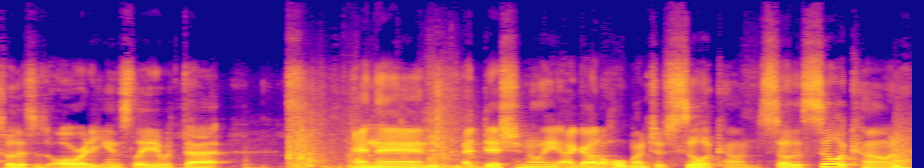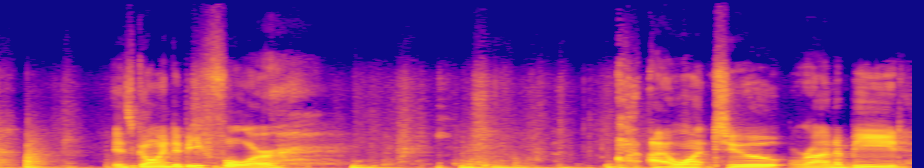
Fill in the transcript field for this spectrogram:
So this is already insulated with that. And then additionally, I got a whole bunch of silicone. So the silicone is going to be for, I want to run a bead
